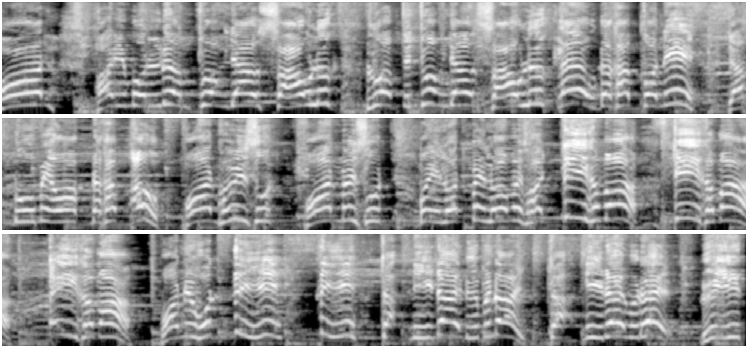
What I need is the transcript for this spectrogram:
พรพายมนต์เรื่องช่วงยาวสาวลึก รวบจะช่วงยาวสาวลึกแล้วนะครับตอนนี้ยังดูไม่ออกนะครับ เอ้าพรพวิสุทธิ์พรพวิสุทธิ์ไม่ลดไม่ลงไม่ถอยจี้เข้ามาจี้เข้ามาตีเข้ามาพรไม่พ้นหนีหนีจะหนีได้หรือไม่ได้ จะหนีได้ไม่ได้หรืออีก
